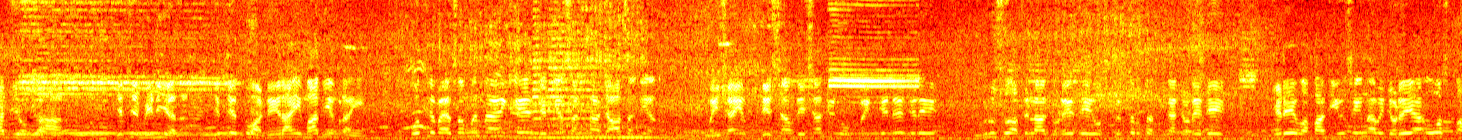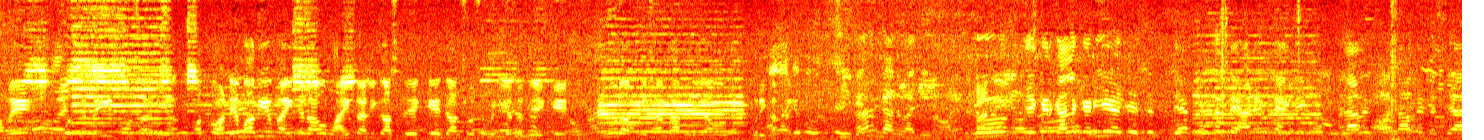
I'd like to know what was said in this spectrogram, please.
ਅੱਜ ਯੋਗਾ ਜਿੱਥੇ ਮੀਡੀਆ ਦਾ, ਜਿੱਥੇ ਤੁਹਾਡੇ ਰਾਹੀਂ, ਮਾਧਿਅਮ ਰਾਹੀਂ, ਉੱਥੇ ਮੈਂ ਸਮਝਦਾ ਹਾਂ ਕਿ ਜਿਹੜੀਆਂ ਸੰਗਤਾਂ ਜਾ ਸਕਦੀਆਂ ਹਮੇਸ਼ਾ ਹੀ ਦੇਸ਼ਾਂ ਵਿਦੇਸ਼ਾਂ ਦੇ ਲੋਕ ਬੈਠੇ ਨੇ, ਜਿਹੜੇ ਗੁਰੂ ਸਾਹਿਬ ਦੇ ਨਾਲ ਜੁੜੇ ਦੇ ਉਸ ਪਿੱਤਰ ਧਰਤੀ ਨਾਲ ਜੁੜੇ ਦੇ ਜਿਹੜੇ ਬਾਬਾ ਜੀਵ ਸਿੰਘ ਨਾਲ ਵੀ ਜੁੜੇ ਆ ਉਸ ਭਾਵੇਂ ਉੱਥੇ ਨਹੀਂ ਪਹੁੰਚ ਸਕਦੀਆਂ। ਔਰ ਤੁਹਾਡੇ ਮਾਧਿਅਮ ਰਾਹੀਂ ਜਿਹੜਾ ਉਹ ਲਾਈਵ ਟੈਲੀਕਾਸਟ ਦੇਖ ਕੇ ਜਾਂ ਸੋਸ਼ਲ ਮੀਡੀਆ ਤੇ ਦੇਖ ਕੇ ਜ਼ਰੂਰ ਆਪਣੀ ਸ਼ਰਧਾ ਜਿਹੜੀ ਆ ਉਹ ਪੂਰੀ ਕਰ ਸਕਦੇ। ਠੀਕ ਹੈ ਧੰਨਵਾਦ ਜੀ। ਤੋ ਜੇਕਰ ਗੱਲ ਕਰੀਏ ਅੱਜ ਇਸ ਦੇ ਪਵਿੱਤਰ ਦਿਹਾੜੇ ਨੂੰ ਲੈ ਕੇ ਸਿੰਘ ਸਾਹਿਬ ਨੇ ਦੱਸਿਆ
